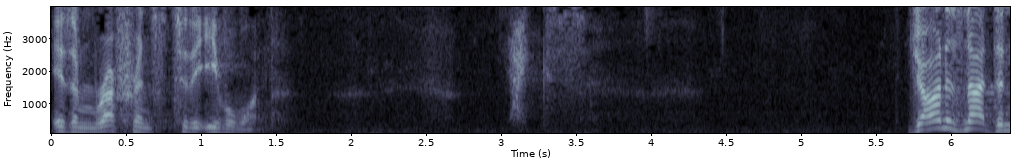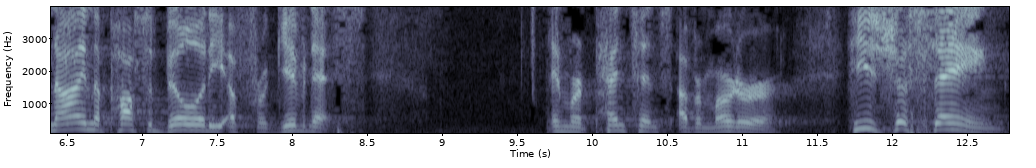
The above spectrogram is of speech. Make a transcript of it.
is in reference to the evil one. Yikes. John is not denying the possibility of forgiveness and repentance of a murderer. He's just saying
